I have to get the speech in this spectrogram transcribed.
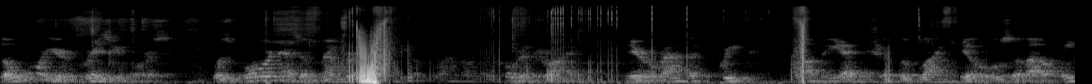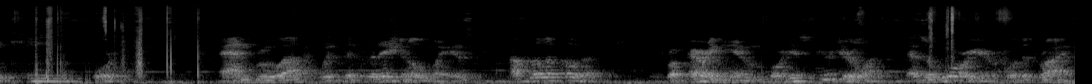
The warrior Crazy Horse was born as a member of the Oglala Lakota tribe near Rapid Creek on the edge of the Black Hills about 1840 and grew up with the traditional ways of the Lakota, preparing him for his future life as a warrior for the tribe.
